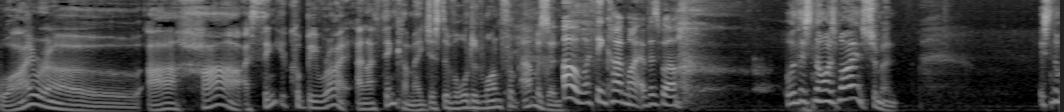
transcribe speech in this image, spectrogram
Guiro. Aha. I think you could be right. And I think I may just have ordered one from Amazon. Oh, I think I might have as well. Well, this now is my instrument. It's no.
